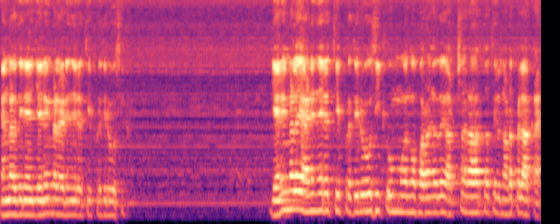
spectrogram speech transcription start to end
ഞങ്ങളതിനെ ജനങ്ങളെ അണിനിരത്തി പ്രതിരോധിക്കും ജനങ്ങളെ അണിനിരത്തി പ്രതിരോധിക്കും എന്ന് പറഞ്ഞത് അക്ഷരാർത്ഥത്തിൽ നടപ്പിലാക്കാൻ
